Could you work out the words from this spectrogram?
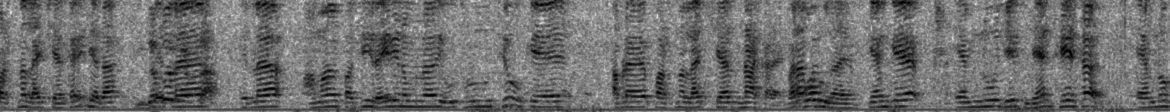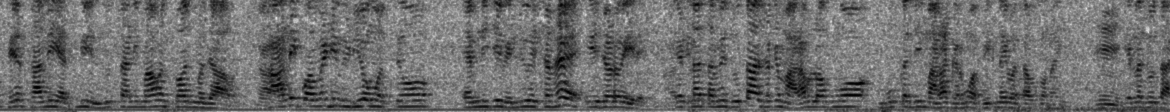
પર્સનલ લાઈફ શેર કરી દેતા. એટલે એટલે આમાં પછી રહી રહીને અમને એવું થોડું થયું કે આપણે પર્સનલ લાઈફ શેર ના કરાય બરાબર? કેમ કે એમનું જે મેન ફેસ છે એમનો ફેસ ખાલી એસબી હિન્દુસ્તાનીમાં આવે તો જ મજા આવે. ખાલી કોમેડી વિડીયોમાં તો એમની જે વેલ્યુએશન હે એ જળવાઈ રહે. એટલે તમે જોતા હશો કે મારા બ્લોગમાં હું કદી મારા ઘરમાં અભિનય બતાવતો નહીં. એટલે જોતા.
